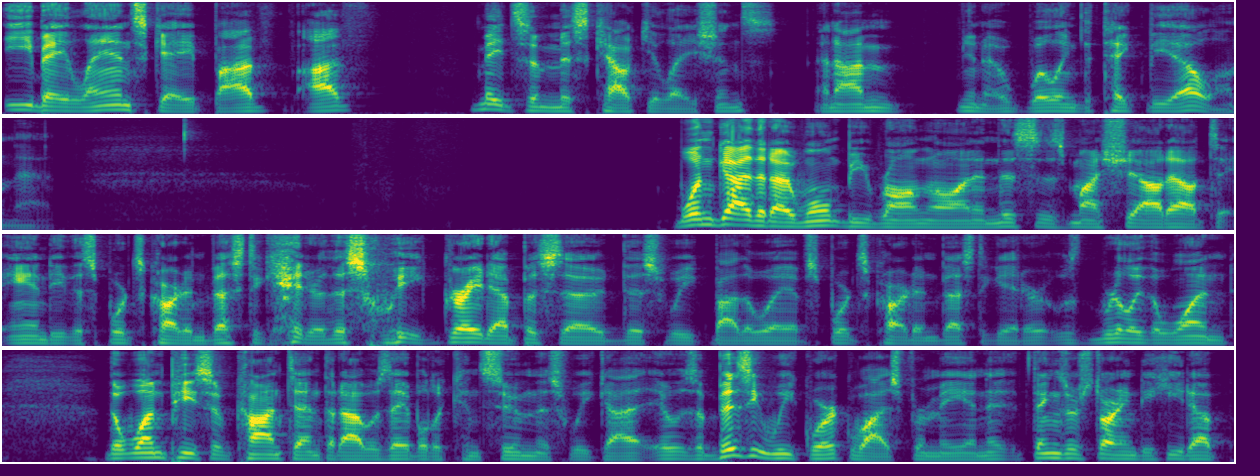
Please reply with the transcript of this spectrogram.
eBay landscape, I've I've made some miscalculations, and I'm you know willing to take the L on that. One guy that I won't be wrong on, and this is my shout out to Andy, the sports card investigator, this week. Great episode this week, by the way, of Sports Card Investigator. It was really the one, the one piece of content that I was able to consume this week. I, it was a busy week work wise for me, and it, things are starting to heat up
